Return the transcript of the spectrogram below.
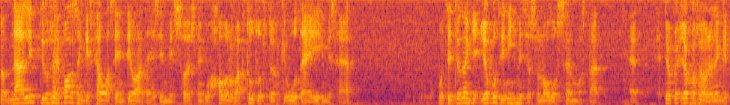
no, nämä liittyy usein varsinkin sellaisiin tilanteisiin, missä olisi niin kuin halunnut vaikka tutustua johonkin uuteen ihmiseen. Mutta sitten jotenkin joku siinä ihmisessä on ollut semmoista, että et, et joko, joko se on jotenkin,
